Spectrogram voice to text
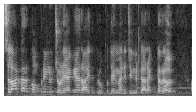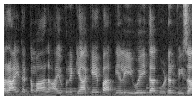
ਸਲਾਹਕਾਰ ਕੰਪਨੀ ਨੂੰ ਚੁਣਿਆ ਗਿਆ। ਰਾਇਦ ਗਰੁੱਪ ਦੇ ਮੈਨੇਜਿੰਗ ਡਾਇਰੈਕਟਰ ਰਾਇਦ ਕਮਾਲ ਆਯੋਗ ਨੇ ਕਿਹਾ ਕਿ ਭਾਰਤੀਆਂ ਲਈ ਯੂਏਈ ਦਾ ਗੋਲਡਨ ਵੀਜ਼ਾ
